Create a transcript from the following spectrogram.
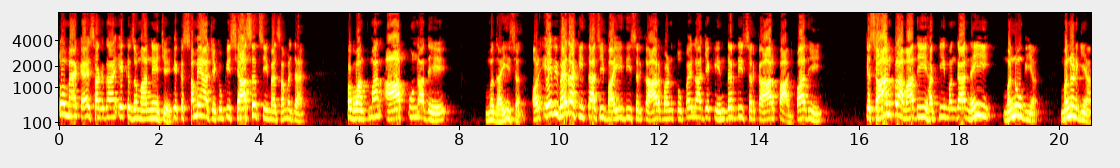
ਤੋਂ ਮੈਂ ਕਹਿ ਸਕਦਾ ਇੱਕ ਜ਼ਮਾਨੇ 'ਚ, ਇੱਕ ਸਮਿਆਂ 'ਚ, ਕਿਉਂਕਿ ਸਿਆਸਤ ਸੀ, ਮੈਂ ਸਮਝਦਾ ਭਗਵੰਤ ਮਾਨ ਆਪ ਉਹਨਾਂ ਦੇ ਮਦਾਈ ਸਨ। ਔਰ ਇਹ ਵੀ ਵਾਅਦਾ ਕੀਤਾ ਸੀ 22 ਦੀ ਸਰਕਾਰ ਬਣ ਤੋਂ ਪਹਿਲਾਂ ਜੇ ਕੇਂਦਰ ਦੀ ਸਰਕਾਰ ਭਾਜਪਾ ਦੀ, ਕਿਸਾਨ ਭਰਾਵਾਂ ਦੀ ਹੱਕੀ ਮੰਗਾਂ ਨਹੀਂ ਮੰਨੂਗੀਆਂ ਮੰਨਣਗੀਆਂ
